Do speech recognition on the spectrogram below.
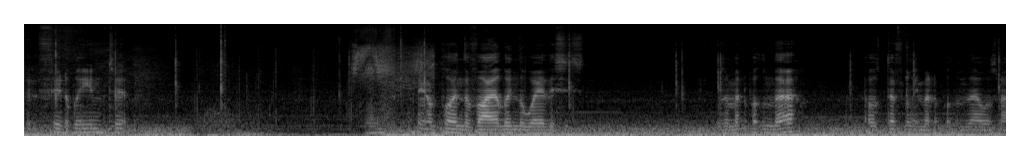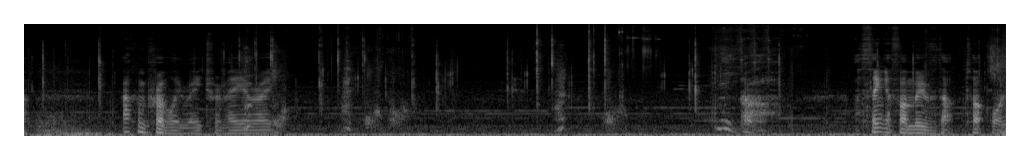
Bit fiddly, isn't it? I think I'm playing the violin the way this is. Was I meant to put them there? I was definitely meant to put them there, wasn't I? I can probably reach from here, right? Oh, I think if I move that top one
